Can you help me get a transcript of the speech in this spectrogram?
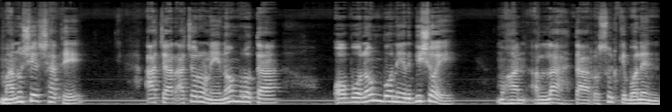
মানুষের সাথে আচার আচরণে নম্রতা অবলম্বনের বিষয়ে মহান আল্লাহ তার রসুলকে বলেন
